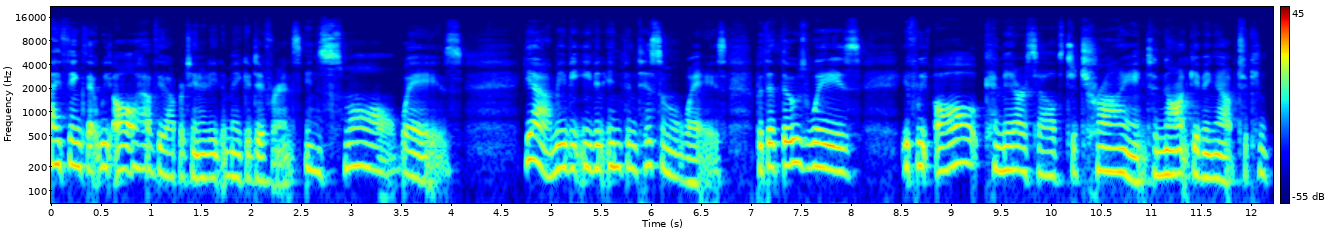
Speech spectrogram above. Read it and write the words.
I think that we all have the opportunity to make a difference in small ways. Yeah, maybe even infinitesimal ways, but that those ways, if we all commit ourselves to trying, to not giving up, to con-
